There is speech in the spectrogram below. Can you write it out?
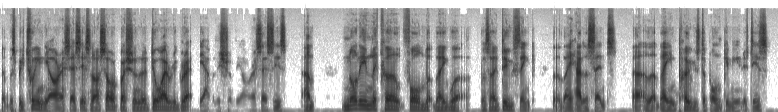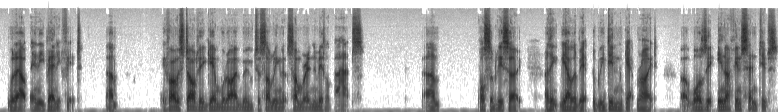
that was between the RSSs, and I saw a question: Do I regret the abolition of the RSSs? Um, not in the current form that they were, because I do think that they had a sense uh, that they imposed upon communities without any benefit. Um, if I was starting again, would I move to something that's somewhere in the middle, perhaps? Um, possibly so. I think the other bit that we didn't get right uh, was it enough incentives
